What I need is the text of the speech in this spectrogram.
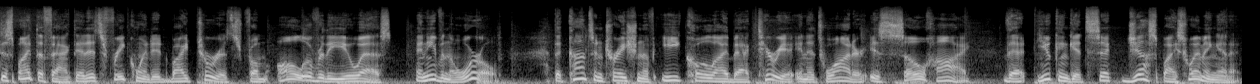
Despite the fact that it's frequented by tourists from all over the US and even the world, the concentration of E. coli bacteria in its water is so high that you can get sick just by swimming in it.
